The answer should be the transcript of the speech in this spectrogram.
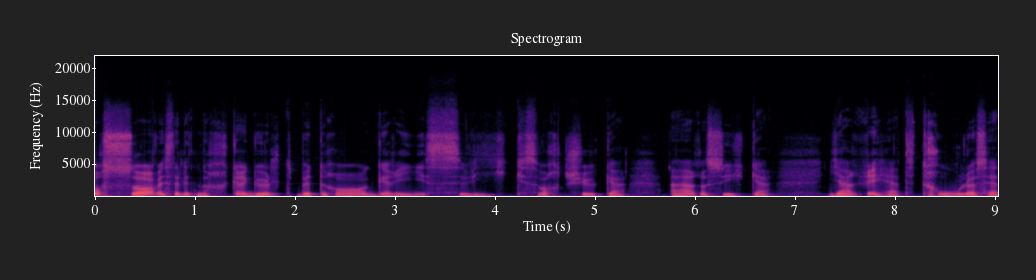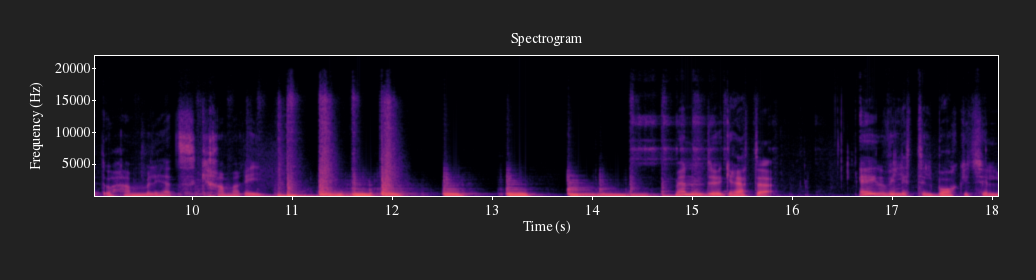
også, hvis det er litt mørkere gult, bedrageri, svik, svartsjuke, æresyke, gjerrighet, troløshet og hemmelighetskremmeri. Men du, Grete. Jeg vil litt tilbake til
